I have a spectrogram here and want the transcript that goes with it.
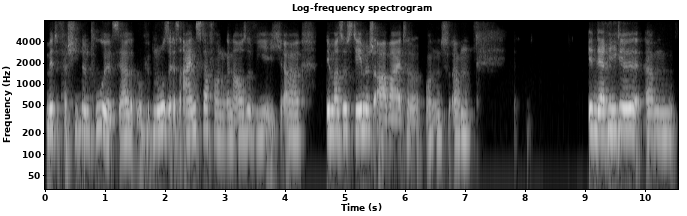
mit verschiedenen Tools. Ja. Hypnose ist eins davon, genauso wie ich äh, immer systemisch arbeite. Und ähm, in der Regel ähm,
